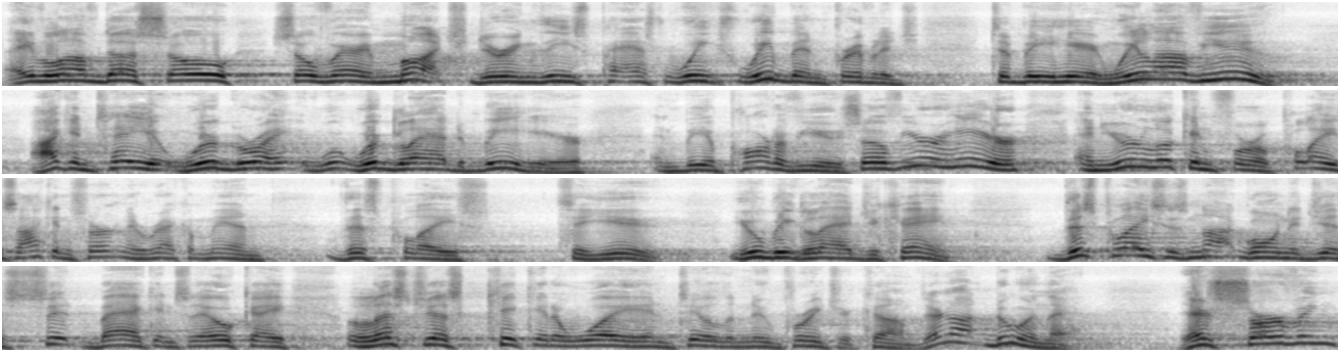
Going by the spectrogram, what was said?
They've loved us so, so very much during these past weeks. We've been privileged to be here, and we love you. I can tell you, we're great. We're glad to be here and be a part of you. So if you're here and you're looking for a place, I can certainly recommend this place to you. You'll be glad you came. This place is not going to just sit back and say, okay, let's just kick it away until the new preacher comes. They're not doing that. They're serving,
